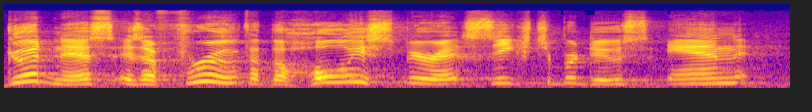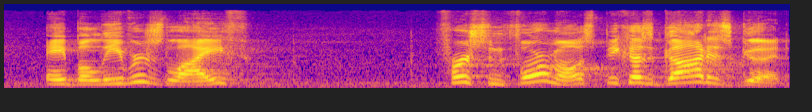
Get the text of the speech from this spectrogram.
Goodness is a fruit that the Holy Spirit seeks to produce in a believer's life, first and foremost, because God is good.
